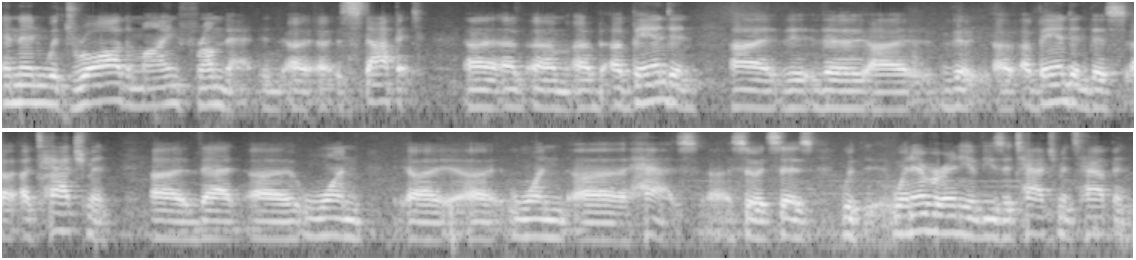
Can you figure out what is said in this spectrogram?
and then withdraw the mind from that, and, uh, uh, stop it, uh, um, ab- abandon uh, the, the, uh, the uh, abandon this attachment that one one has. So it says, with, whenever any of these attachments happen,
